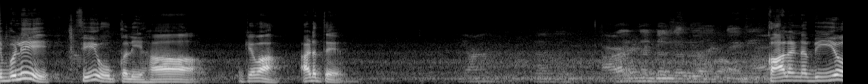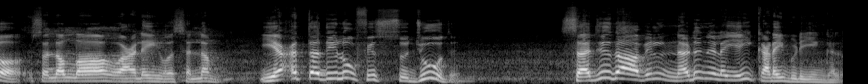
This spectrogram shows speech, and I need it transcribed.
இபுலி ஃபி உக்கலிஹா ஓகேவா? அடுத்து. கால நபியோ சொல்லல்லாஹு அலைஹி வசல்லம் எத்ததிலு ஃபி சுஜூத் சஜிதாவில் நடுநிலையை கடைபிடியுங்கள்.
